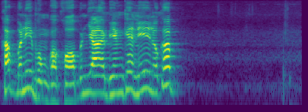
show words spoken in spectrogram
ครับวันนี้ผมก็ขอบรรยายเพียงแค่นี้นะครับ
